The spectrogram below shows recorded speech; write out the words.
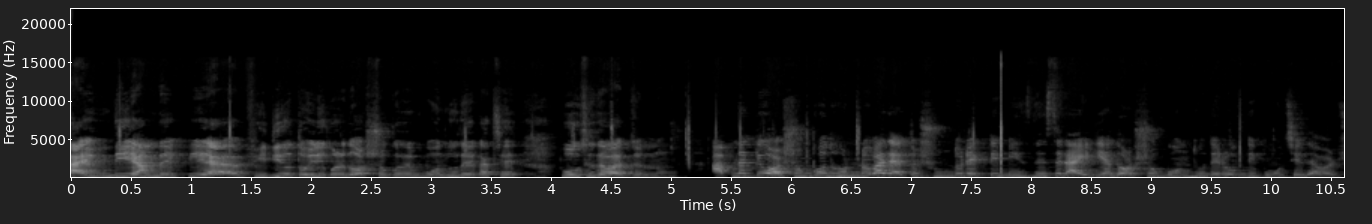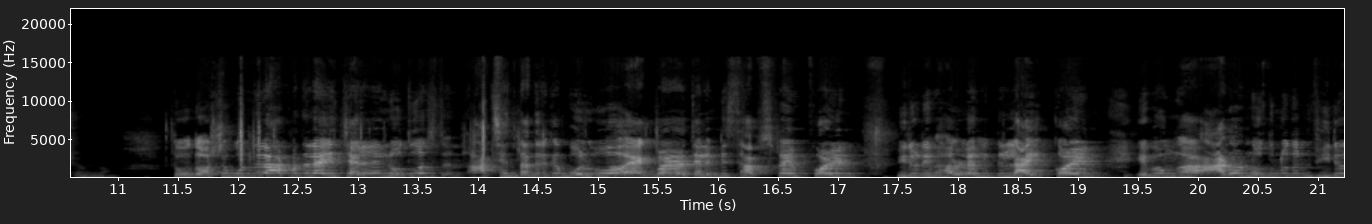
টাইম দিয়ে আমাদের একটি ভিডিও তৈরি করে দর্শকদের, বন্ধুদের কাছে পৌঁছে দেওয়ার জন্য। আপনাকে অসংখ্য ধন্যবাদ এত সুন্দর একটি বিজনেসের আইডিয়া দর্শক বন্ধুদের অবধি পৌঁছে দেওয়ার জন্য। তো দর্শক বন্ধুরা আপনারা এই চ্যানেলে নতুন আছেন তাদেরকে বলব একবার চ্যানেলটি সাবস্ক্রাইব করেন ভিডিওটি ভালো লাগলে একটু লাইক করেন এবং আহ, আরও নতুন নতুন ভিডিও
